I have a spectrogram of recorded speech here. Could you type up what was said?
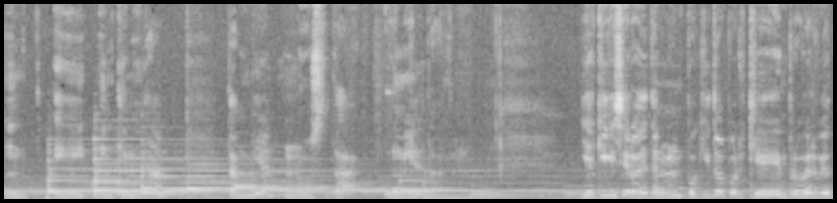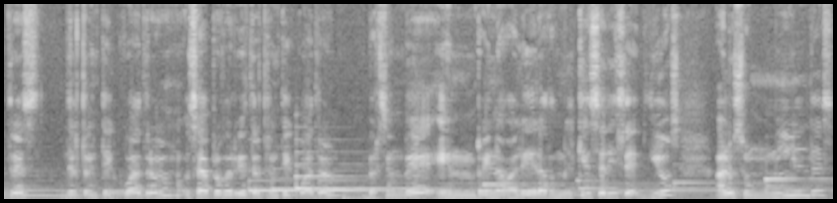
y intimidad, también nos da humildad. Y aquí quisiera detenerme un poquito porque en Proverbios 3 del 34, o sea, Proverbios 3:34, versión B, en Reina Valera 2015 dice, Dios a los humildes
